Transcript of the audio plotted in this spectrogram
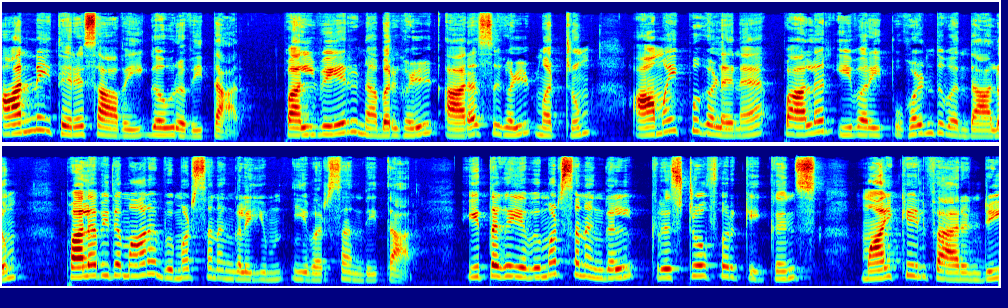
அன்னை தெரசாவை கௌரவித்தார். பல்வேறு நபர்கள் அரசுகள் மற்றும் அமைப்புகள் என பலர் இவரை புகழ்ந்து வந்தாலும் பலவிதமான விமர்சனங்களையும் இவர் சந்தித்தார். இத்தகைய விமர்சனங்கள் Christopher Hitchens Michael Parenti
